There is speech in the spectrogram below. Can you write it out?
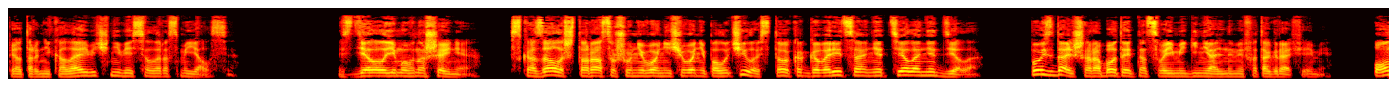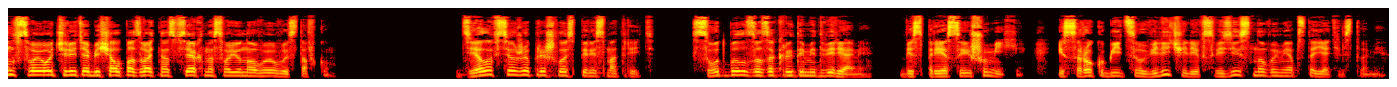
Петр Николаевич невесело рассмеялся. Сделал ему внушение. Сказал, что раз уж у него ничего не получилось, то, как говорится, нет тела, нет дела. Пусть дальше работает над своими гениальными фотографиями. Он, в свою очередь, обещал позвать нас всех на свою новую выставку. Дело все же пришлось пересмотреть. Суд был за закрытыми дверями, без прессы и шумихи, и срок убийцы увеличили в связи с новыми обстоятельствами.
